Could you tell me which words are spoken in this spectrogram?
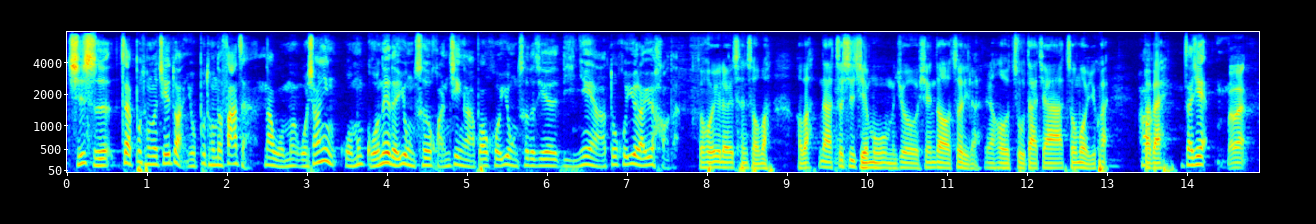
其实在不同的阶段有不同的发展。那我们我相信我们国内的用车环境啊，包括用车的这些理念啊，都会越来越好的。都会越来越成熟嘛，好吧？那这期节目我们就先到这里了，然后祝大家周末愉快，好拜拜。再见。拜拜。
